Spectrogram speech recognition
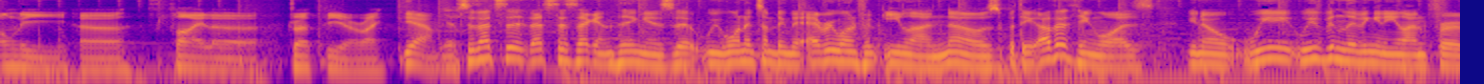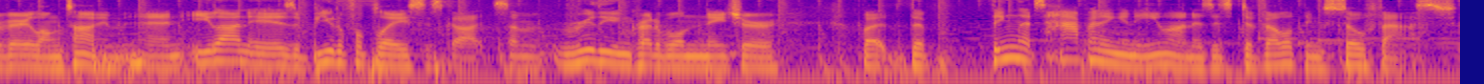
only uh, supply the draft beer, right? Yeah. Yes. So that's the that's the second thing is that we wanted something that everyone from Ilan knows. But the other thing was, you know, we we've been living in Ilan for a very long time, and Ilan is a beautiful place. It's got some really incredible nature, but the thing that's happening in Ilan is it's developing so fast.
